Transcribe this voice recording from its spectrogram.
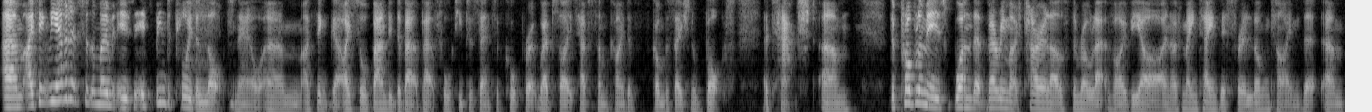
Um, I think the evidence at the moment is it's been deployed a lot now. Um, I think I saw banded about about forty percent of corporate websites have some kind of conversational bot attached. Um, the problem is one that very much parallels the rollout of IVR, and I've maintained this for a long time that um,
